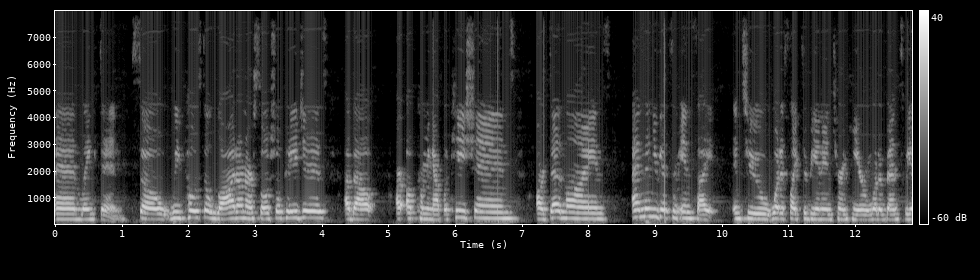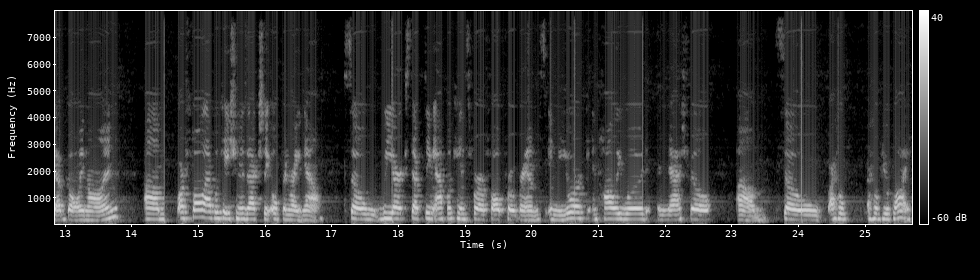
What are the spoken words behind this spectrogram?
and LinkedIn. So we post a lot on our social pages about our upcoming applications, our deadlines, and then you get some insight into what it's like to be an intern here and what events we have going on. Um, our fall application is actually open right now. So we are accepting applicants for our fall programs in New York and Hollywood and Nashville. Um, so I hope I hope you apply.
